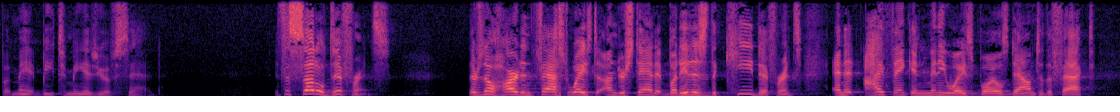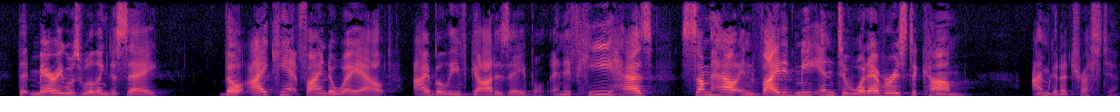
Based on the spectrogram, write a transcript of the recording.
But may it be to me as you have said. It's a subtle difference. There's no hard and fast ways to understand it, but it is the key difference. And it, I think, in many ways boils down to the fact that Mary was willing to say, Though I can't find a way out, I believe God is able. And if He has somehow invited me into whatever is to come, I'm going to trust Him.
